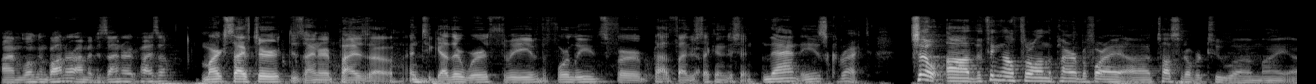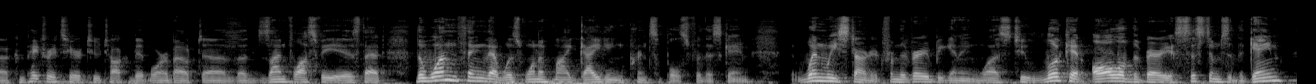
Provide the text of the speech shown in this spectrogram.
I'm Logan Bonner. I'm a designer at Paizo. Mark Seifter, designer at Paizo, and together we're three of the four leads for Pathfinder Second Edition. That is correct. So uh, the thing I'll throw on the pyre before I uh, toss it over to uh, my uh, compatriots here to talk a bit more about uh, the design philosophy is that the one thing that was one of my guiding principles for this game when we started from the very beginning was to look at all of the various systems in the game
